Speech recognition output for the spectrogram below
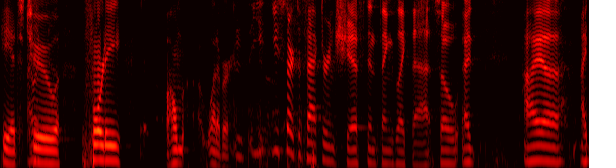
He hits 240, home whatever. you, you start to factor in shift and things like that. So I, I, uh, I,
